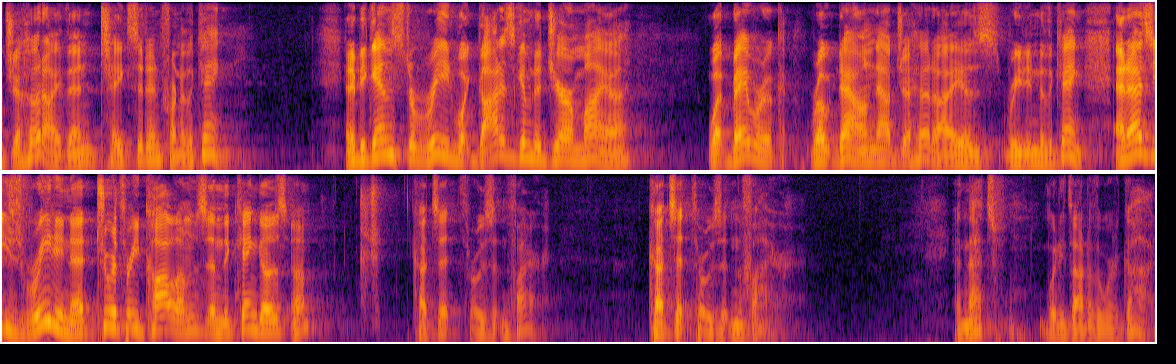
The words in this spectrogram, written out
Jehudi then takes it in front of the king. And he begins to read what God has given to Jeremiah, what Baruch wrote down. Now Jehudi is reading to the king. And as he's reading it, two or three columns, and the king goes, oh, cuts it, throws it in the fire. Cuts it, throws it in the fire. And that's what he thought of the Word of God.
